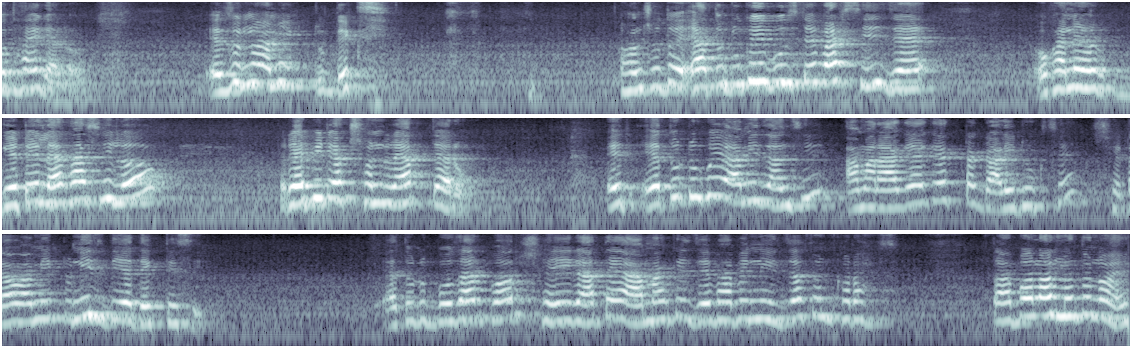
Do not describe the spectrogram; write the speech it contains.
কোথায় গেল। এজন্য আমি একটু দেখছি। তখন শুধু এতটুকুই বুঝতে পারছি যে ওখানে গেটে লেখা ছিল র্যাপিড অ্যাকশন র্যাপ তেরো। এতটুকুই আমি জানছি। আমার আগে আগে একটা গাড়ি ঢুকছে, সেটাও আমি একটু নিচ দিয়ে দেখতেছি। এতটুকু বোঝার পর সেই রাতে আমাকে যেভাবে নির্যাতন করা হয়েছে, তা বলার মতো নয়।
